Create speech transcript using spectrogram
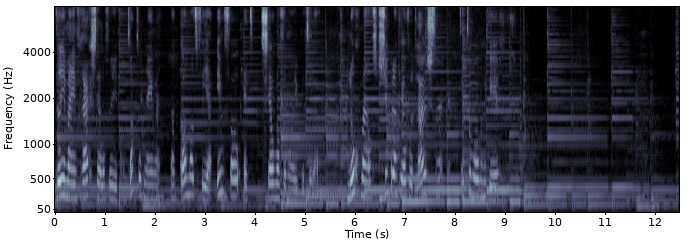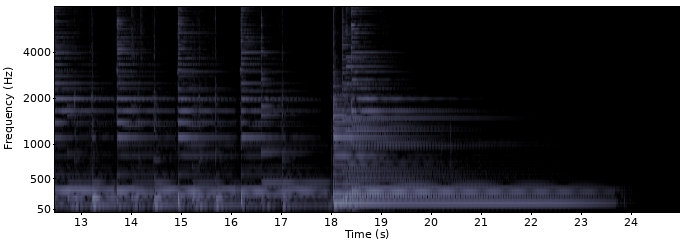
Wil je mij een vraag stellen of wil je contact opnemen? Dan kan dat via info.selmavernooien.nl Nogmaals, super dankjewel voor het luisteren en tot de volgende keer.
